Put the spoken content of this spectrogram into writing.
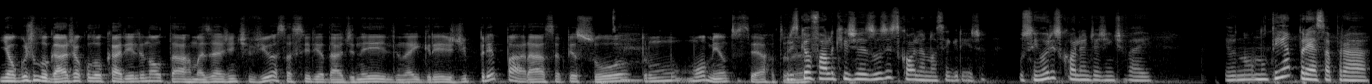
Em alguns lugares já colocaria ele no altar, mas a gente viu essa seriedade nele, na igreja, de preparar essa pessoa é. para um momento certo. Por né? isso que eu falo que Jesus escolhe a nossa igreja. O Senhor escolhe onde a gente vai. Eu não, não tenha pressa para.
